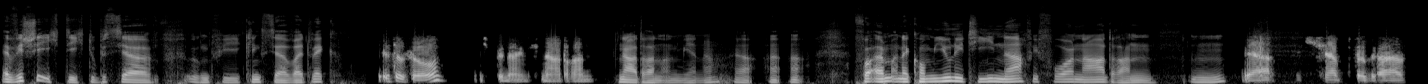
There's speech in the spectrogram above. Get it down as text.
erwische ich dich? Du bist ja irgendwie, klingst ja weit weg. Ist es so? Ich bin eigentlich nah dran. Nah dran an mir, ne? Ja, ja, ja. Vor allem an der Community nach wie vor nah dran. Mhm. Ja, ich habe sogar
